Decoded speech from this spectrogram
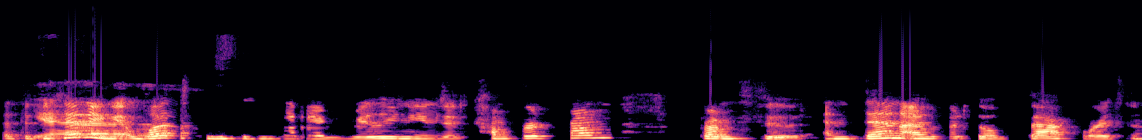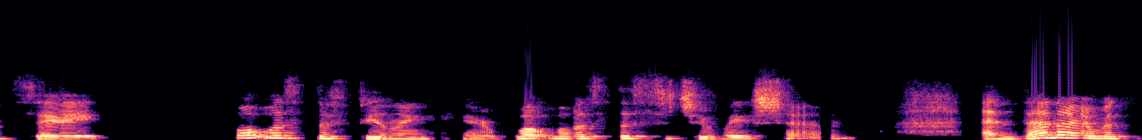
At the yeah. beginning, it was something that I really needed comfort from, from food. And then I would go backwards and say, what was the feeling here? What was the situation? And then I would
